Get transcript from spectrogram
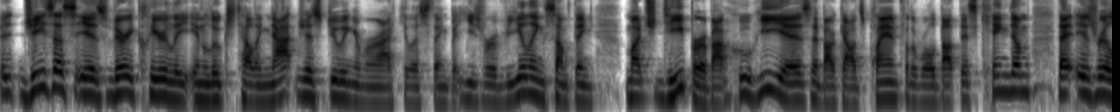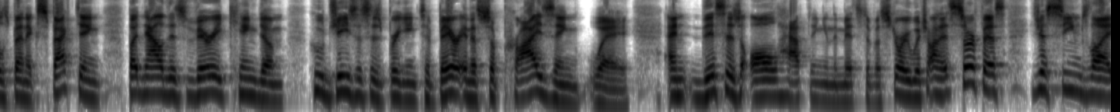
Uh, Jesus is very clearly in Luke's telling not just doing a miraculous thing, but he's revealing something much deeper about who he is, and about God's plan for the world, about this kingdom that Israel's been expecting, but now this very kingdom who Jesus is bringing to bear in a surprising way. And this is all happening in the midst of a story, which on its surface just seems like,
